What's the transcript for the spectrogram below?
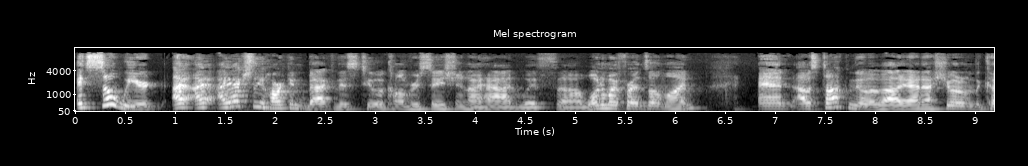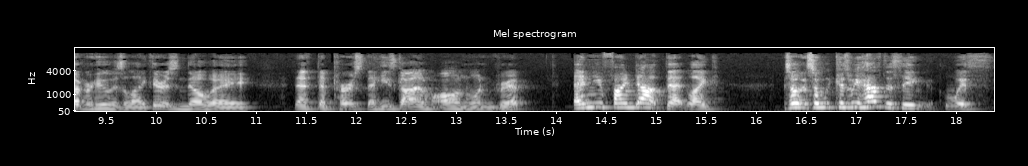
it's so weird. I, I, I actually harkened back this to a conversation I had with uh, one of my friends online, and I was talking to him about it, and I showed him the cover. He was like, "There is no way that the purse that he's got them all in one grip," and you find out that like, so so because we have the thing with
